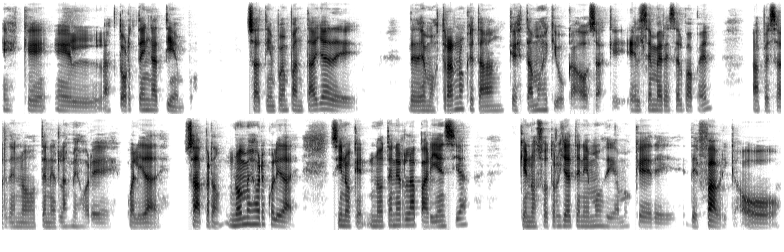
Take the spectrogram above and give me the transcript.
es que el actor tenga tiempo. O sea, tiempo en pantalla de, demostrarnos que, que estamos equivocados. O sea, que él se merece el papel a pesar de no tener las mejores cualidades. O sea, perdón, no mejores cualidades, sino que no tener la apariencia que nosotros ya tenemos, digamos que de, de fábrica o,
